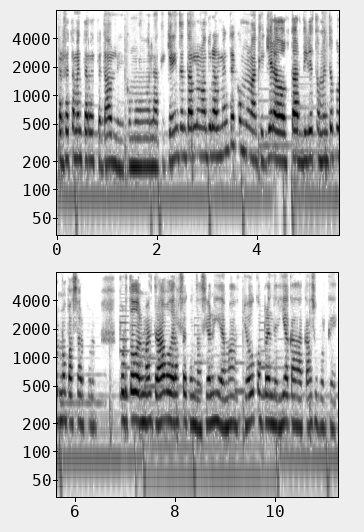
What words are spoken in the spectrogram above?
perfectamente respetables, como la que quiere intentarlo naturalmente, como la que quiere adoptar directamente por no pasar por, por todo el mal trago de las fecundaciones y demás. Yo comprendería cada caso porque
